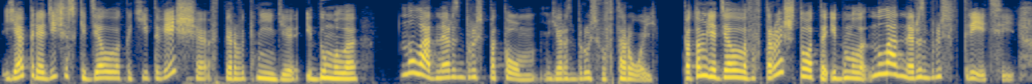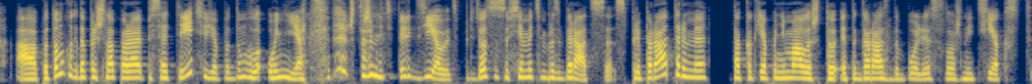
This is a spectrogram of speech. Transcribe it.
я периодически делала какие-то вещи в первой книге и думала, ну ладно, я разберусь потом, я разберусь во второй. Потом я делала во второй что-то и думала, ну ладно, я разберусь в третьей. А потом, когда пришла пора писать третью, я подумала, о нет, что же мне теперь делать? Придется со всем этим разбираться. С препараторами, так как я понимала, что это гораздо более сложный текст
